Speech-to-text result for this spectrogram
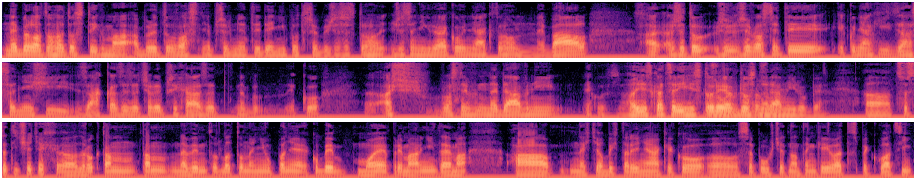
nebylo tohleto stigma a byly to vlastně předměty denní potřeby, že se, z toho, že se nikdo jako nějak toho nebál a, a že, to, že, že vlastně ty jako nějaký zásadnější zákazy začaly přicházet nebo jako až vlastně v nedávný, jako z hlediska celé historie rozumím, v dost nedávné době. Co se týče těch eh, drog, tam, tam nevím, tohle to není úplně jakoby moje primární téma a nechtěl bych tady nějak jako eh, se pouštět na tenkej let spekulací.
